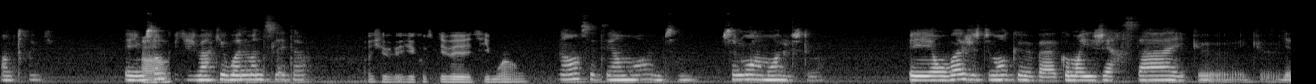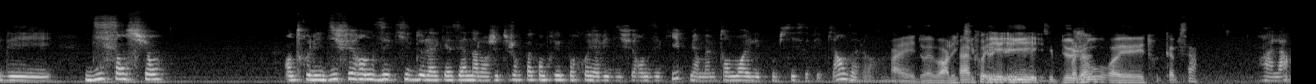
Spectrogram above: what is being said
un truc. Et il me Ah. semble qu'il y avait marqué one month later. Ah, J'ai j'ai cru que c'était 6 mois. hein. Non, c'était un mois, il me semble. Seulement un mois, justement. Et on voit justement que bah, comment ils gèrent ça et que et qu'il y a des dissensions entre les différentes équipes de la caserne. Alors j'ai toujours pas compris pourquoi il y avait différentes équipes, mais en même temps moi et les pompiers ça fait 15 alors Ouais, il doit y avoir l'équipe de nuit, l'équipe de voilà. jour et des trucs comme ça. voilà.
